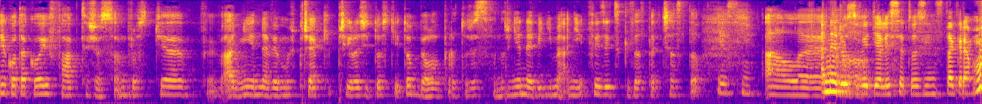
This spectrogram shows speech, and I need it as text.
jako takový fakt, že jsem prostě ani nevím už při jaký příležitosti to bylo, protože samozřejmě nevidíme ani fyzicky zase tak často. Jasně. Ale, a nedozvěděli se to z Instagramu.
